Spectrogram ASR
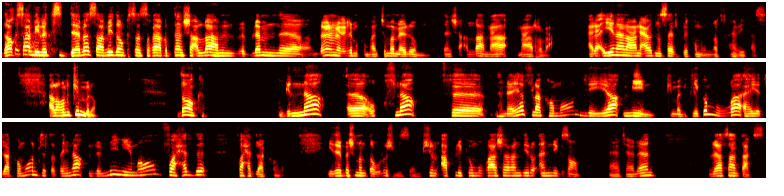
donc. صافي لا تسد دابا صافي donc صغار غدا إن شاء الله بلا من بلا ما نعلمكم أنتم معلومين. غدا إن شاء الله مع مع الربعه على أي أنا غنعاود نصيفط لكم une autre invitation alors نكملوا donc قلنا آه، وقفنا في هنايا في la commande اللي هي min؟ كما قلت لكم هو هي la commande تعطينا le minimum في واحد في واحد la colonne إذا باش ما نطولوش بزاف نمشيو n'appliquو مباشرة نديروا un exemple مثلا la syntaxe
